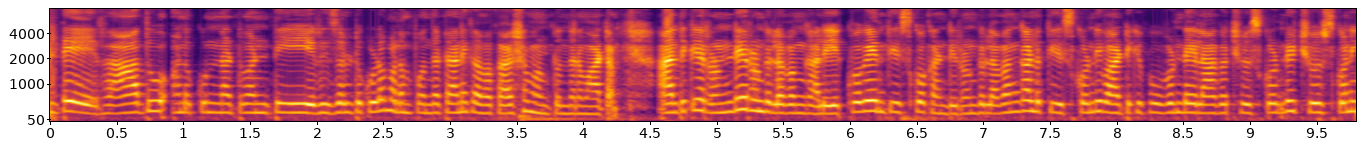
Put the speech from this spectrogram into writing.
అంటే రాదు అనుకున్నటువంటి రిజల్ట్ కూడా మనం పొందడానికి అవకాశం ఉంటుంది అనమాట అందుకే రెండే రెండు లవంగాలు. ఎక్కువగా ఏం తీసుకోకండి. రెండు లవంగాలు తీసుకోండి. వాటికి పువ్వు ఉండేలాగా చూసుకోండి. చూసుకొని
